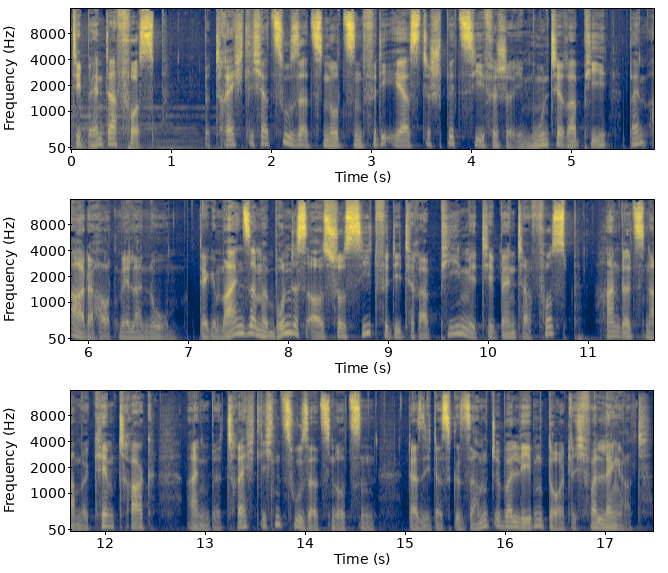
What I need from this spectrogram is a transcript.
Tibenta Fusp beträchtlicher Zusatznutzen für die erste spezifische Immuntherapie beim Aderhautmelanom. Der gemeinsame Bundesausschuss sieht für die Therapie mit Tibenta Fusp Handelsname Kimtrak einen beträchtlichen Zusatznutzen, da sie das Gesamtüberleben deutlich verlängert.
